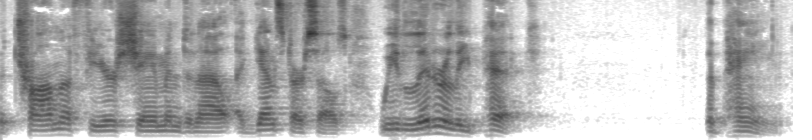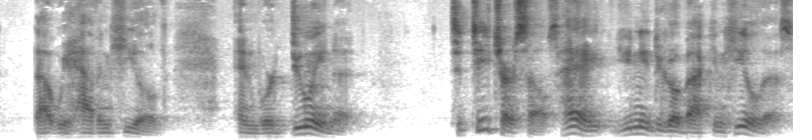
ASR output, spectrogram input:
the trauma, fear, shame, and denial against ourselves. We literally pick the pain that we haven't healed. And we're doing it to teach ourselves hey, you need to go back and heal this.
